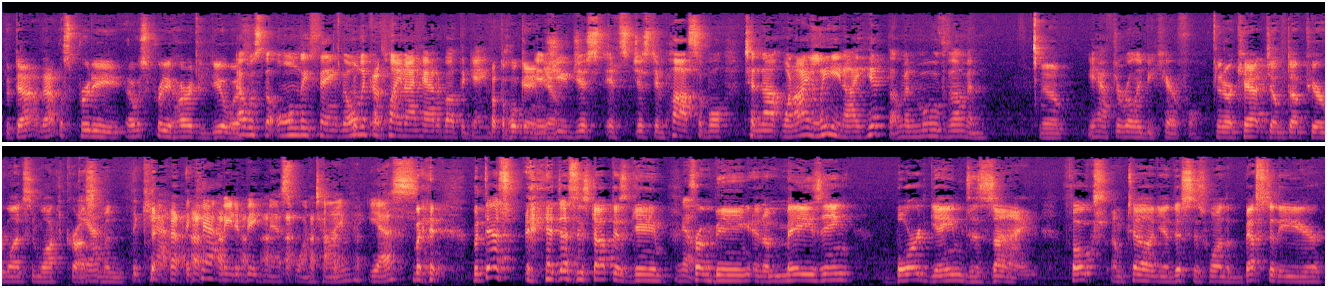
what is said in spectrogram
But that that was pretty that was pretty hard to deal with. That was the only thing, the only complaint I had about the game. About the whole game, is yeah. you just it's just impossible to not. When I lean, I hit them and move them, and yeah, you have to really be careful. And our cat jumped up here once and walked across yeah, them, and the cat the cat made a big mess one time. Yes, but but that's it doesn't stop this game no. from being an amazing board game design. Folks, I'm telling you, this is one of the best of the year,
